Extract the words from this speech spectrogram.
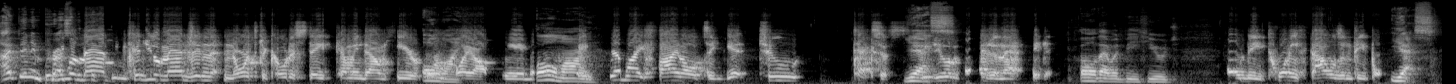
I've been Could impressed. you With the, imagine? Could you imagine North Dakota State coming down here for Oh a playoff game? oh my! A semifinal to get to Texas. Yes. Could you imagine that? Oh, that would be huge. Be twenty thousand people. Yes.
